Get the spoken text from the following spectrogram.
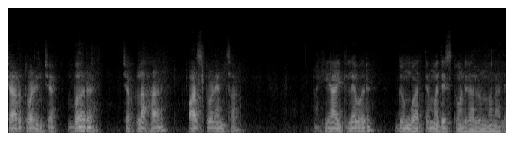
चार तोळ्यांच्या. बरं. चपला हार पाच तोळ्यांचा. हे ऐकल्यावर गंगवात्या मध्येच तोंड घालून म्हणाले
